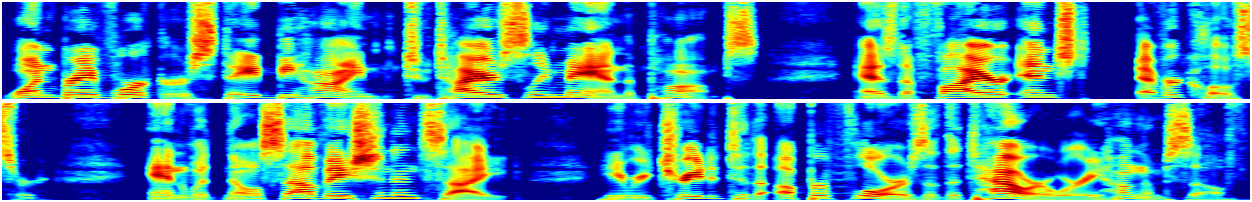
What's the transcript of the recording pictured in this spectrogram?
one brave worker stayed behind to tirelessly man the pumps. As the fire inched ever closer, and with no salvation in sight, he retreated to the upper floors of the tower where he hung himself.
